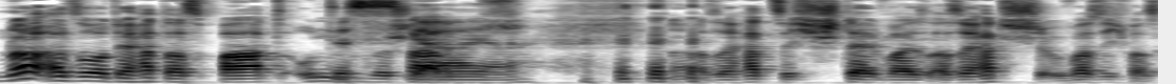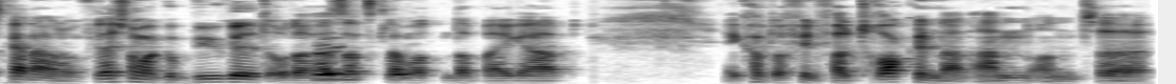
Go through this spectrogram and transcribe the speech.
ne, also der hat das Bad Das, unbeschadet. ja, ja. Ne, Also er hat sich stellenweise, also er hat, weiß ich was, keine Ahnung, vielleicht nochmal gebügelt oder Ersatzklamotten dabei gehabt. Er kommt auf jeden Fall trocken dann an und äh,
